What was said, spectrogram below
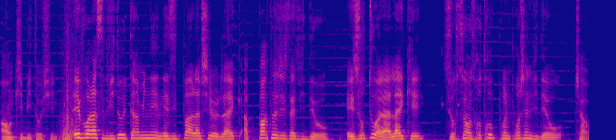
en Kibito-Shin. Et voilà, cette vidéo est terminée, n'hésite pas à lâcher le like, à partager cette vidéo, et surtout à la liker. Sur ce, on se retrouve pour une prochaine vidéo. Ciao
